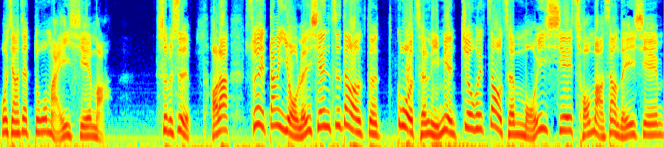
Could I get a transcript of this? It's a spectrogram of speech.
我想要再多买一些嘛，是不是？好啦，所以当有人先知道的过程里面，就会造成某一些筹码上的一些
